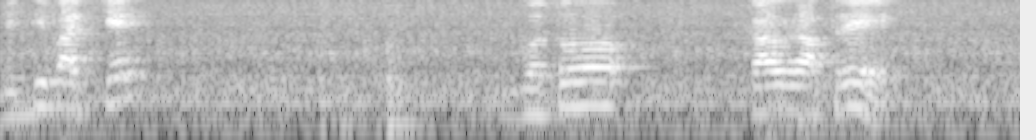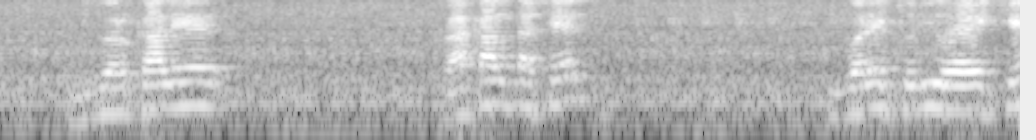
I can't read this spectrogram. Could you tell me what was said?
বৃদ্ধি পাচ্ছে। গত কাল রাত্রে দিগরকালের রাকাল দাসের ঘরে চুরি হয়েছে।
